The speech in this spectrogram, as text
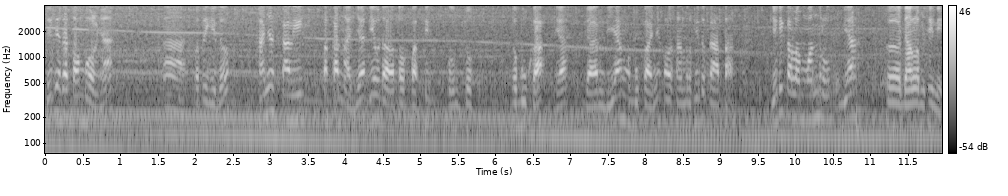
jadi ada tombolnya. Nah seperti gitu hanya sekali tekan aja dia udah otomatis untuk ngebuka ya. Dan dia ngebukanya kalau sunroof itu ke atas. Jadi kalau moonroof dia ke dalam sini.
